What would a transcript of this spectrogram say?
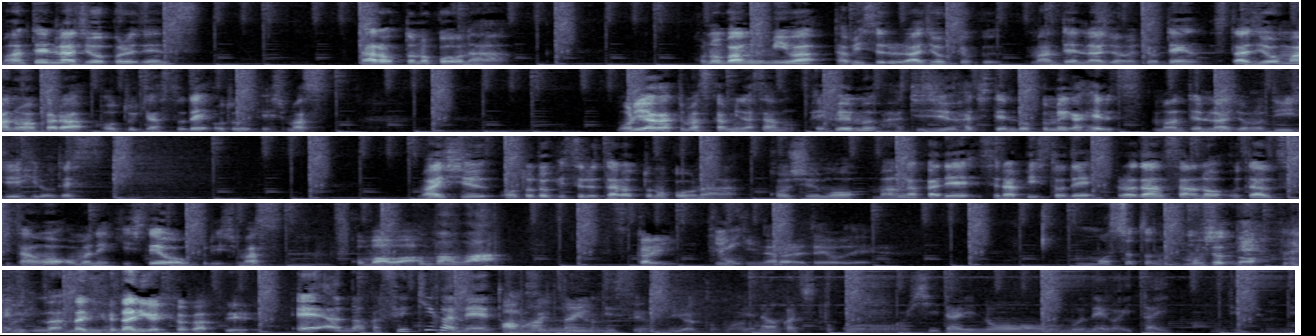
満点ラジオプレゼンツ。タロットのコーナー。この番組は旅するラジオ局満点ラジオの拠点スタジオマノアからポッドキャストでお届けします。盛り上がってますか皆さん？FM88.6MHz 満点ラジオの DJ ヒロです。毎週お届けするタロットのコーナー。今週も漫画家でセラピストでフラダンサーの歌うつきさんをお招きしてお送りします。こんばんは。こんばんは。かり元気になられたようで、もうちょっとなんですね。もうちょっと、はい、な何が何が引っかかって？え、あなんか咳がね止まんないんですよね。咳が咳が止まんない。でなんかちょっとこう左の胸が痛いんですよね。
